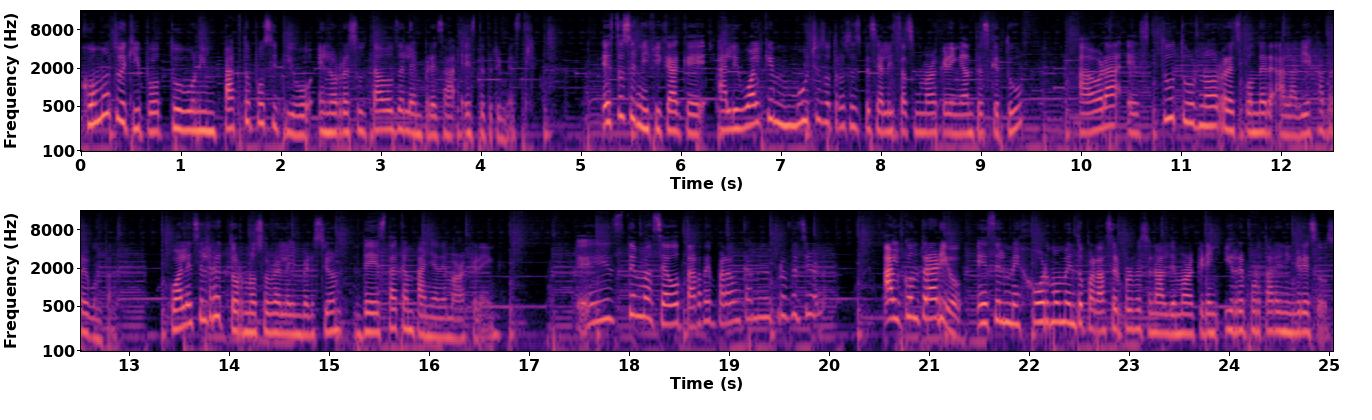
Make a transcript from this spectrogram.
cómo tu equipo tuvo un impacto positivo en los resultados de la empresa este trimestre. Esto significa que, al igual que muchos otros especialistas en marketing antes que tú, ahora es tu turno responder a la vieja pregunta. ¿Cuál es el retorno sobre la inversión de esta campaña de marketing? ¿Es demasiado tarde para un cambio de profesión? Al contrario, es el mejor momento para ser profesional de marketing y reportar en ingresos.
